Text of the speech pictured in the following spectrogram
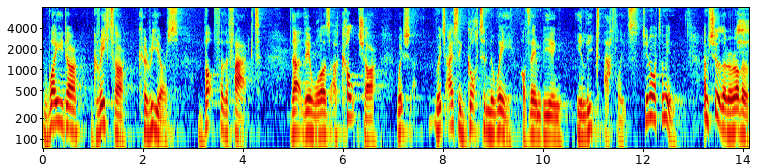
wider, greater careers, but for the fact that there was a culture which, which actually got in the way of them being elite athletes. Do you know what I mean? I'm sure there are other,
